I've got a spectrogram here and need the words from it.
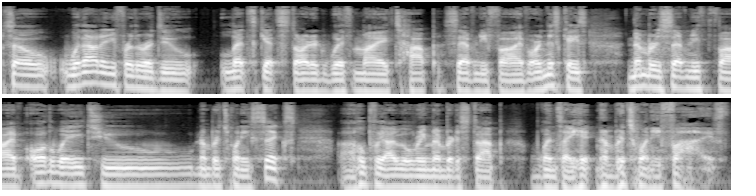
So without any further ado, let's get started with my top 75, or in this case, number 75 all the way to number 26. Uh, hopefully I will remember to stop once I hit number 25.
